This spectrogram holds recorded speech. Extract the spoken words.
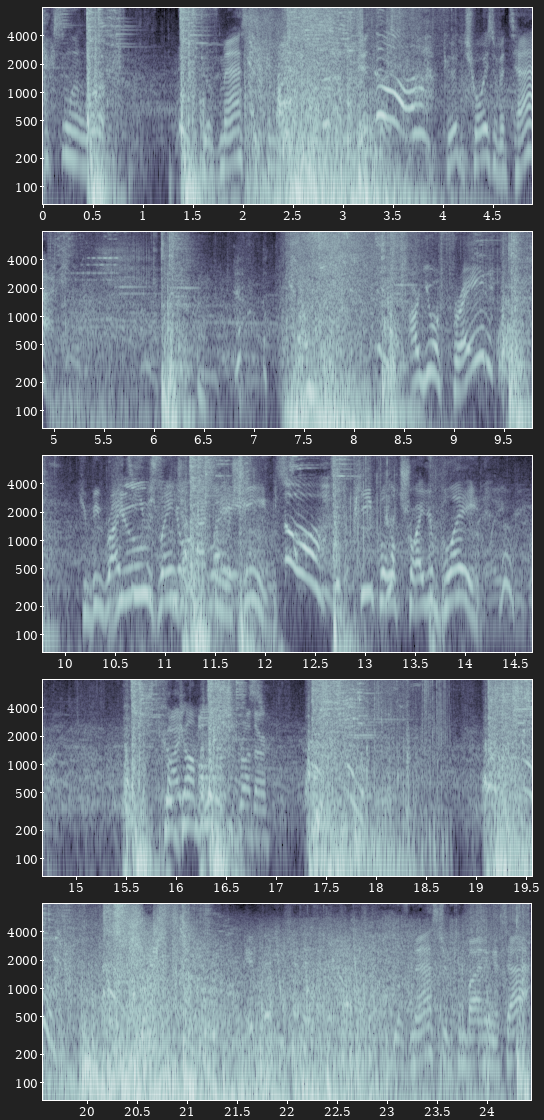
Excellent work. You have mastered combining. Good choice of attack. Are you afraid? You'd be right to Use use range attacks on machines. People, try your blade. Good Fight combination, brother. Have mastered combining attack.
